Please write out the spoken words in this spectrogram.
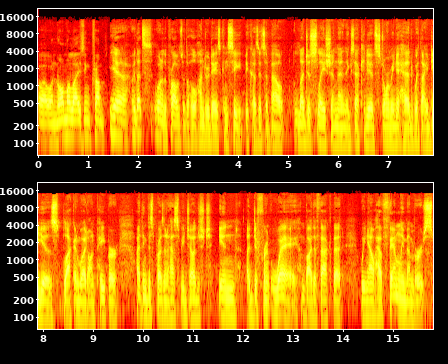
uh, or normalizing Trump? Yeah, that's one of the problems with the whole 100 days conceit because it's about legislation and executives storming ahead with ideas, black and white on paper. I think this president has to be judged in a different way by the fact that we now have family members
